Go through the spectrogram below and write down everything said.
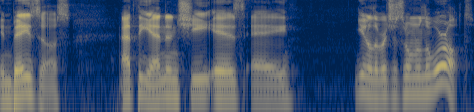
in Bezos at the end, and she is a you know the richest woman in the world.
